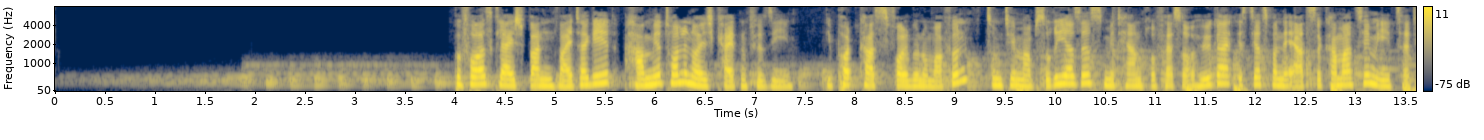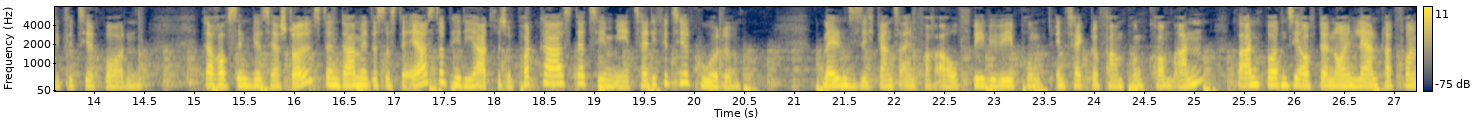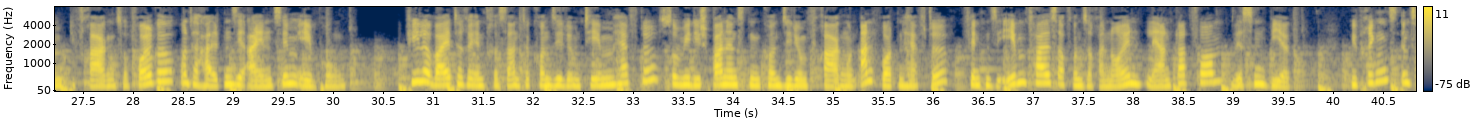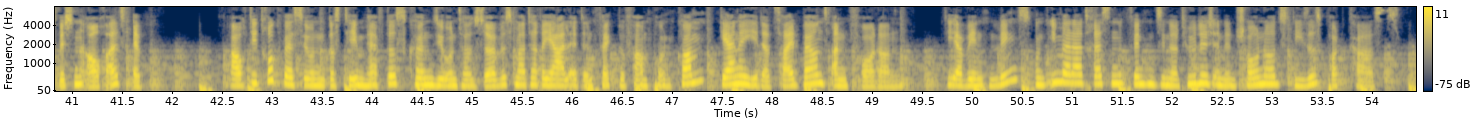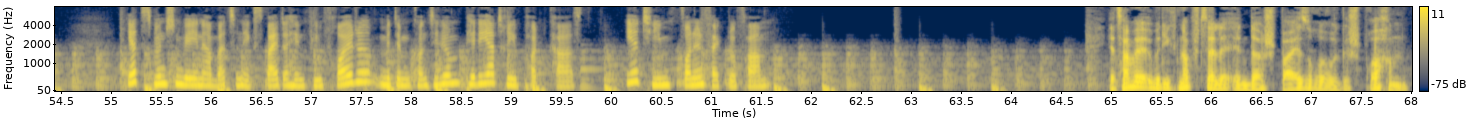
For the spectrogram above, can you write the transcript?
Bevor es gleich spannend weitergeht, haben wir tolle Neuigkeiten für Sie. Die Podcast-Folge Nummer 5 zum Thema Psoriasis mit Herrn Professor Höger ist jetzt von der Ärztekammer CME zertifiziert worden. Darauf sind wir sehr stolz, denn damit ist es der erste pädiatrische Podcast, der CME zertifiziert wurde. Melden Sie sich ganz einfach auf www.infectofarm.com an, beantworten Sie auf der neuen Lernplattform die Fragen zur Folge und erhalten Sie einen CME-Punkt. Viele weitere interessante Consilium-Themenhefte sowie die spannendsten Consilium-Fragen und Antwortenhefte finden Sie ebenfalls auf unserer neuen Lernplattform Wissen wirkt. Übrigens inzwischen auch als App. Auch die Druckversion des Themenheftes können Sie unter servicematerial.infectofarm.com gerne jederzeit bei uns anfordern. Die erwähnten Links und E-Mail-Adressen finden Sie natürlich in den Shownotes dieses Podcasts. Jetzt wünschen wir Ihnen aber zunächst weiterhin viel Freude mit dem Consilium Pädiatrie Podcast. Ihr Team von Infectofarm. Jetzt haben wir über die Knopfzelle in der Speiseröhre gesprochen.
